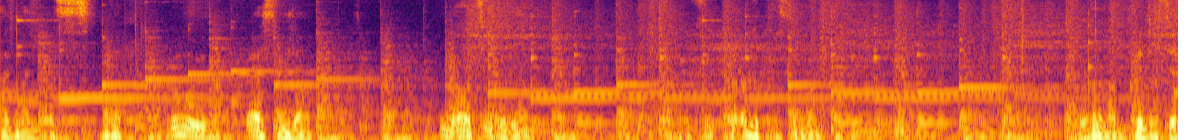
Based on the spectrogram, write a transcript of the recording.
Allgemein, das aber. Ui, wer ist wieder? Den lang. Super, look at someone. Irrelevant. Wen interessiert,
